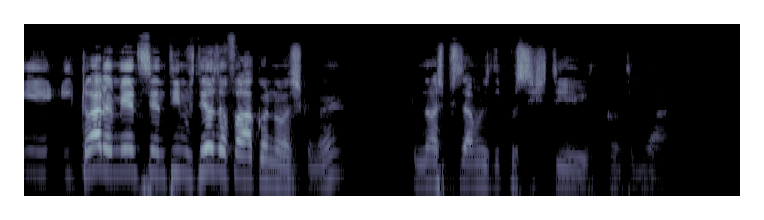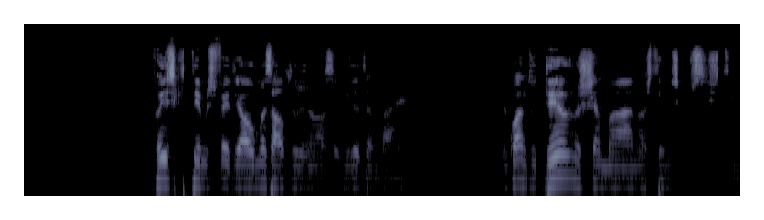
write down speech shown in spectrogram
e, e, claramente sentimos Deus a falar connosco, não é? Que nós precisamos de persistir, de continuar. Foi isso que temos feito em algumas alturas da nossa vida também. Enquanto Deus nos chamar, nós temos que persistir.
